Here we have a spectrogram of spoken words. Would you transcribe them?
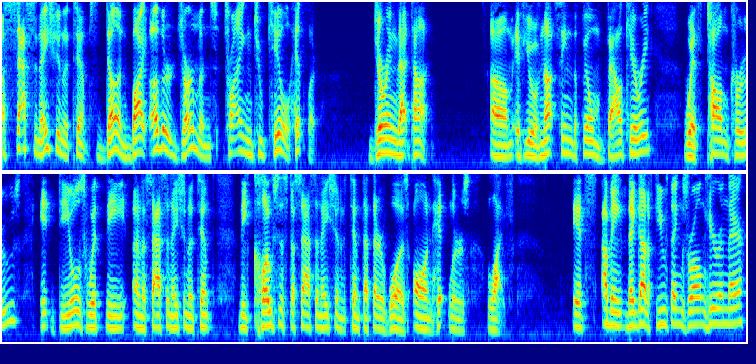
assassination attempts done by other Germans trying to kill Hitler during that time. Um, if you have not seen the film Valkyrie with Tom Cruise, it deals with the an assassination attempt, the closest assassination attempt that there was on Hitler's life. It's, I mean, they got a few things wrong here and there.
